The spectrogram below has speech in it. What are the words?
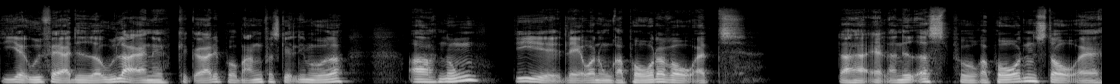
de er udfærdiget, og udlejerne kan gøre det på mange forskellige måder. Og nogle de øh, laver nogle rapporter, hvor at der aller nederst på rapporten står, at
